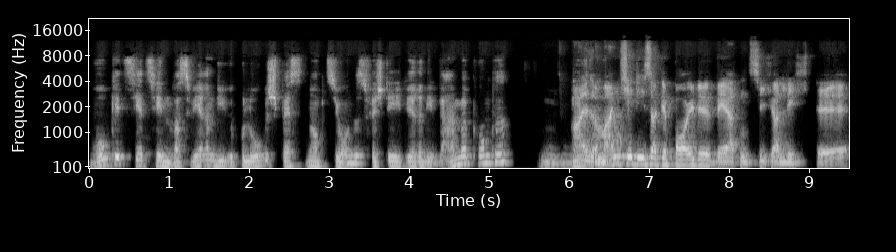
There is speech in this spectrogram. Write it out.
wo geht's jetzt hin? Was wären die ökologisch besten Optionen? Das verstehe ich, wäre die Wärmepumpe. Also manche dieser Gebäude werden sicherlich äh, äh,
